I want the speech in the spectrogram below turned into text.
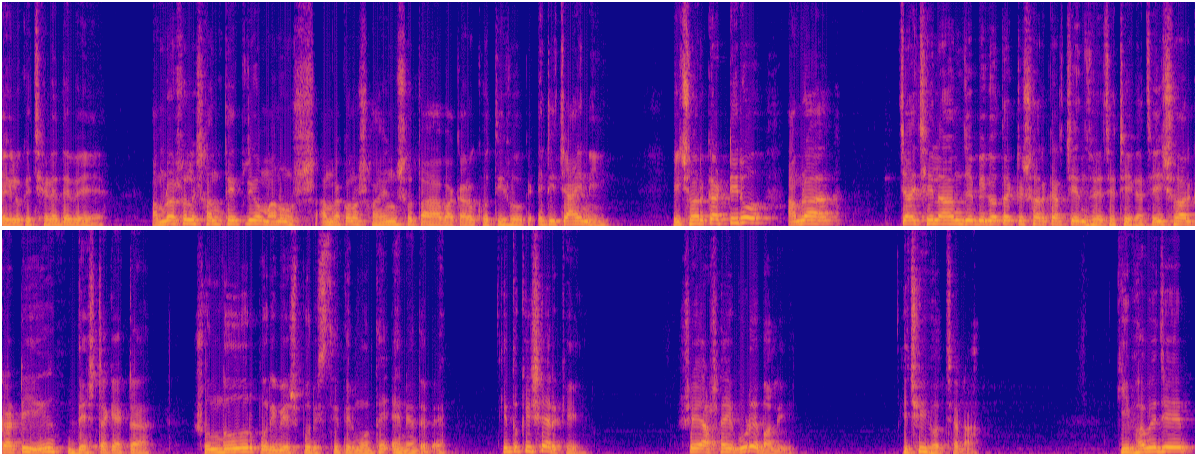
এগুলো কি ছেড়ে দেবে? আমরা আসলে শান্তিপ্রিয় মানুষ, আমরা কোনো সহিংসতা বা কারও ক্ষতি হোক, এটি চাইনি। এই সরকারটিরও আমরা চাইছিলাম যে বিগত একটি সরকার চেঞ্জ হয়েছে, ঠিক আছে। এই সরকারটি দেশটাকে একটা সুন্দর পরিবেশ পরিস্থিতির মধ্যে এনে দেবে। কিন্তু কিসের কি? সে আশায় গুড়ে বালি। কিছুই হচ্ছে না। কীভাবে যে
